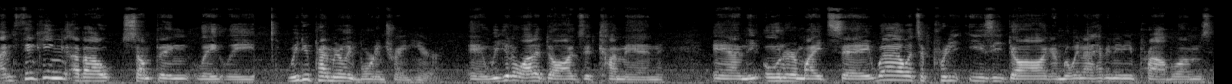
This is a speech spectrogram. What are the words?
I'm thinking about something lately. We do primarily board and train here and we get a lot of dogs that come in and the owner might say, well, it's a pretty easy dog. I'm really not having any problems.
